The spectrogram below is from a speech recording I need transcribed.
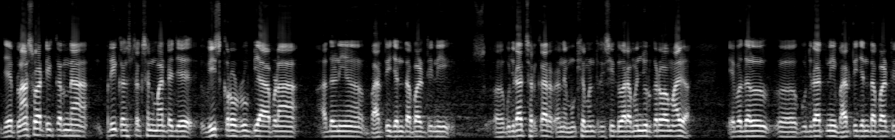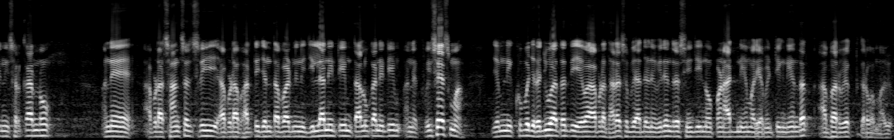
જે પ્લાસવા ટીકરના પ્રી કન્સ્ટ્રક્શન માટે જે વીસ કરોડ રૂપિયા આપણા આદરણીય ભારતીય જનતા પાર્ટીની ગુજરાત સરકાર અને મુખ્યમંત્રીશ્રી દ્વારા મંજૂર કરવામાં આવ્યા, એ બદલ ગુજરાતની ભારતીય જનતા પાર્ટીની સરકારનો અને આપણા સાંસદ શ્રી, આપણા ભારતીય જનતા પાર્ટીની જિલ્લાની ટીમ, તાલુકાની ટીમ અને વિશેષમાં જેમની ખૂબ જ રજૂઆત હતી એવા આપણા ધારાસભ્ય આદરણીય વિરેન્દ્રસિંહજીનો પણ આજની અમારી આ મિટિંગની અંદર આભાર વ્યક્ત કરવામાં આવ્યો.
